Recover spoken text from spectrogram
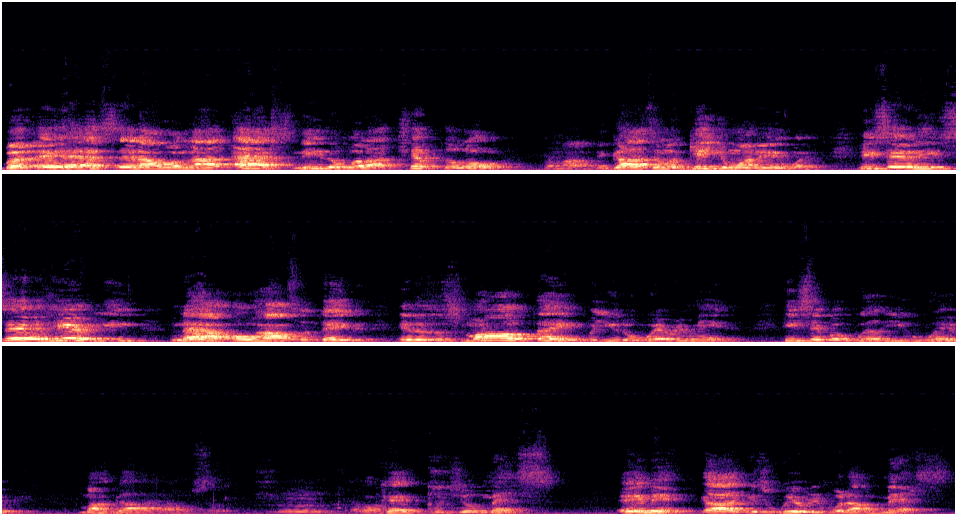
But Ahaz said, I will not ask, neither will I tempt the Lord. Come on. And God said, I'm going to give you one anyway. He said, He said, Hear ye now, O house of David, it is a small thing for you to weary men. He said, But will you weary my God also? Mm, okay? With your mess. Amen. God gets weary with our mess.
